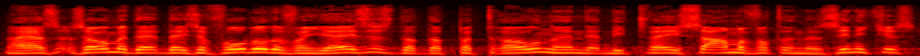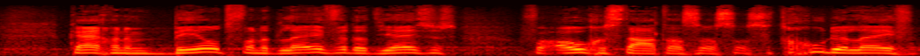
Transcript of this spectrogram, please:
Nou ja, zo met deze voorbeelden van Jezus, dat, dat patroon en die twee samenvattende zinnetjes, krijgen we een beeld van het leven dat Jezus voor ogen staat als, als, als het goede leven.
